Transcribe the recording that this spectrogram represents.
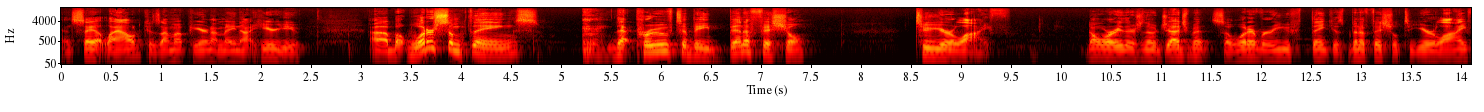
and say it loud because I'm up here and I may not hear you. Uh, but what are some things that prove to be beneficial to your life? Don't worry, there's no judgment. So, whatever you think is beneficial to your life,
